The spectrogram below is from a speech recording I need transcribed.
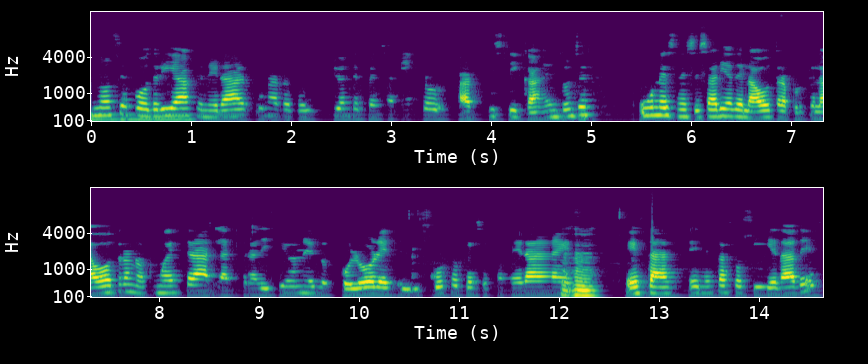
no se podría generar una revolución de pensamiento artística. Entonces, una es necesaria de la otra, porque la otra nos muestra las tradiciones, los colores, el discurso que se genera en, estas, en estas sociedades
